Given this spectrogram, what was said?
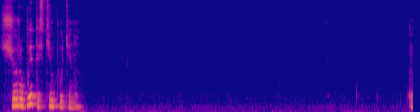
що робити з тим Путіним. Е,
